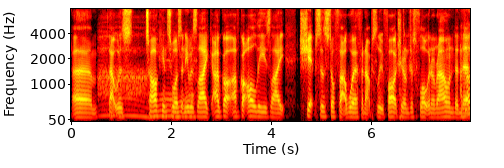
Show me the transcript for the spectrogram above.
um, that was Ah, talking to yeah, us, and he was like, "I've got, I've got all these like ships and stuff that are worth an absolute fortune. I'm just floating around, and I then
